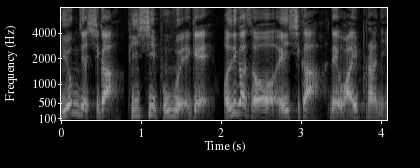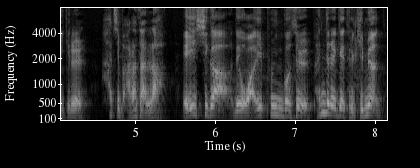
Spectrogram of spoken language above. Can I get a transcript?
유영재 씨가 B 씨 부부에게 어디 가서 A 씨가 내 와이프라는 얘기를 하지 말아달라. A 씨가 내 와이프인 것을 팬들에게 들키면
